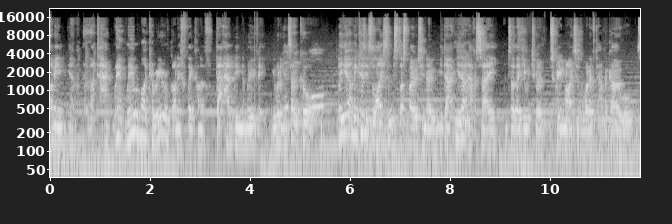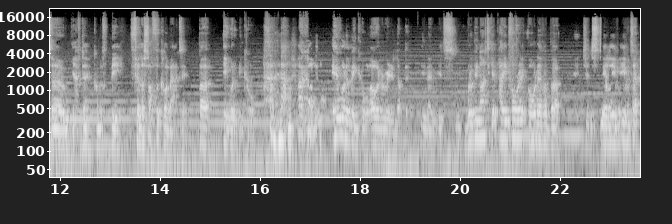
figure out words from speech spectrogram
I mean, you know, where where would my career have gone if they kind of that had been the movie? It would have been so cool. But yeah, I mean, because it's licensed, I suppose you know you don't you don't have a say, and so they give it to a screenwriters or whatever to have a go. Or so you have to kind of be philosophical about it. But it would have been cool. I can't. it. It would have been cool. I would have really loved it. You know, it's it would have been nice to get paid for it or whatever. But it just still, even, even so,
